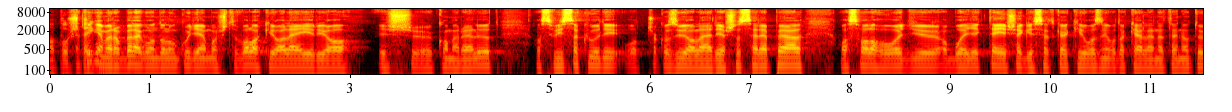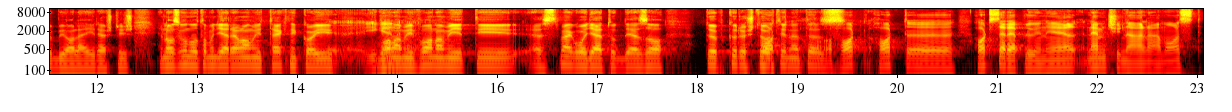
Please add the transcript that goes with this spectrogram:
a posta. Hát igen, mert ha belegondolunk, ugye most valaki aláírja és kamera előtt, azt visszaküldi, ott csak az ő aláírása szerepel, azt valahogy abból egy, egy teljes egészet kell kihozni, oda kellene tenni a többi aláírást is. Én azt gondoltam, hogy erre valami technikai, Igen. valami van, amit ti ezt megoldjátok, de ez a több körös történet ez? Hat, hat, hat, hat szereplőnél nem csinálnám azt,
